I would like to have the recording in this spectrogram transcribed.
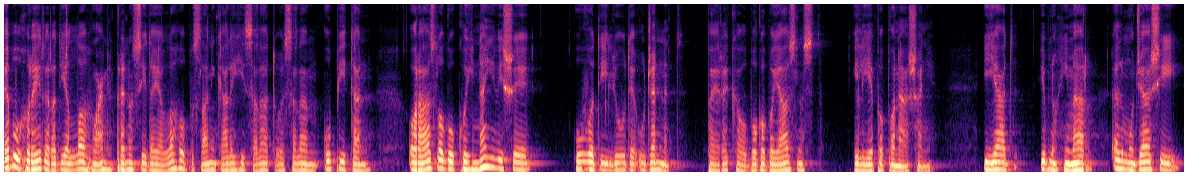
Ebu Hureyre radijallahu an prenosi da je Allahov poslanik alaihi salatu wasalam upitan o razlogu koji najviše uvodi ljude u džennet, pa je rekao bogobojaznost i lijepo ponašanje. Iyad ibn Himar el-Muđaši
